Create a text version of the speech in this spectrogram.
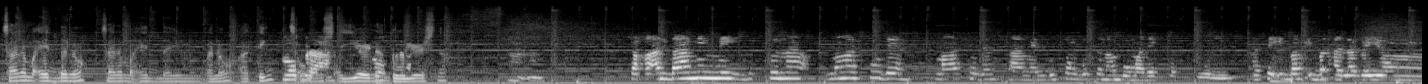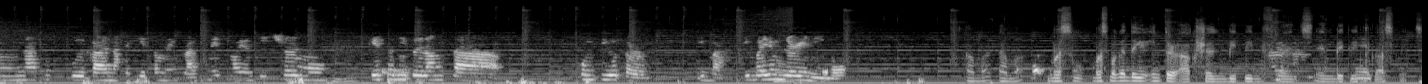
sana ma-end na, no? Sana ma-end na yung, ano, I think it's Sobra. almost a year na, Sobra. two years na. Mm Saka ang daming may gusto na, mga students, mga students namin, gustong gusto nang bumalik sa school. Kasi ibang-iba talaga yung nasa school ka, nakikita mo yung classmates mo, yung teacher mo, kaysa dito lang sa computer. Iba. Iba yung Oo. learning. Tama, tama. Mas mas maganda yung interaction between friends and between classmates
